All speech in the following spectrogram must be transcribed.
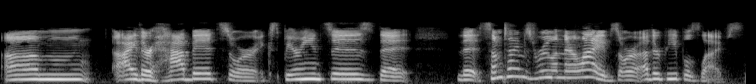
um, either habits or experiences that that sometimes ruin their lives or other people's lives.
